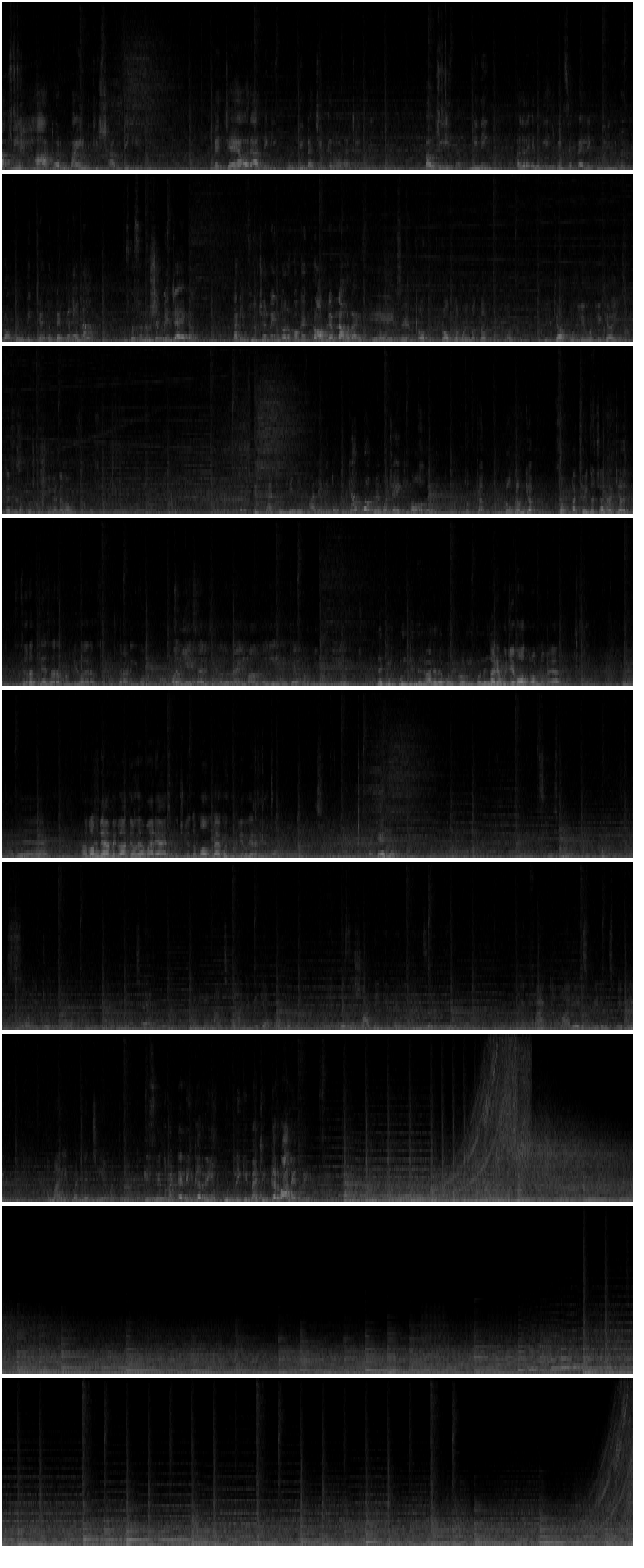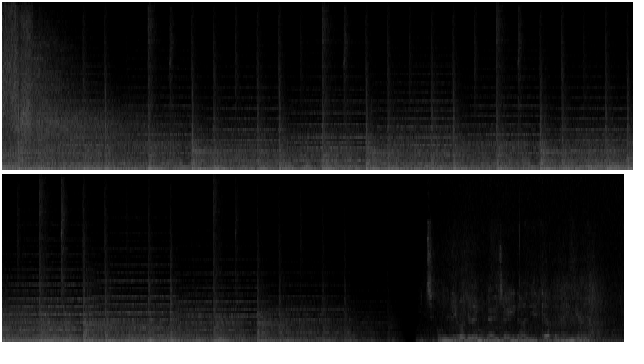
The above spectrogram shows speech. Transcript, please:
अपनी हार्ट और माइंड की शांति के लिए मैं जय और आदि की कुंडली मैचिंग करवाना चाहती हूँ। बाबूजी मीनिंग अगर एंगेजमेंट से पहले कुंडली में कोई प्रॉब्लम दिख जाए तो बेटर है ना? उसको सोल्यूशन मिल जाएगा ताकि फ्यूचर में इन दोनों को कोई प्रॉब्लम ना हो लाइफ एक सेकंड प्रॉब्लम हुई मतलब? ये क्या कुंडली वुंडली क्या ऐसे सब कुछ कुछ नहीं करना बिना कुंडली दिखा लेंगे तो क्या प्रॉब्लम हो जाएगी? तो क्या प्रॉब्लम क्या? सब अच्छा ही तो चल रहा है। क्या ज़रूरत क्या है सारा कुंडली वगैरह सब कुछ कराने की? हो और ये सारी चीज़ें तो मैं नहीं मानता ये ये क्या कुंडली कुंडली है। लेकिन कुंडली मिलवाने में कोई प्रॉब्लम तो नहीं अरे मुझे बहुत प्रॉब्लम है यार। अरे तुम अपने यहाँ मिलवाते हो हमारे यहाँ ऐसा कुछ नहीं होता। मॉम मैं कोई कुंडली वगैरह नहीं मिलवा रहा कह दिया। हमारे पंडित जी है मथुरा में। इसलिए तो मैं टेलिंग कर रही हूँ कुंडली की मैचिंग करवा लेते हैं। वगैरह मिलाई जाएगी दादी क्या बताएँगे आप?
